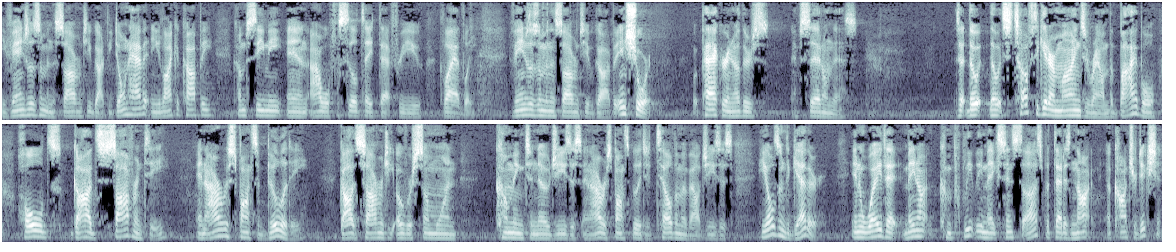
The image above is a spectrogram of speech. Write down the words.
Evangelism and the Sovereignty of God. If you don't have it and you'd like a copy, come see me and I will facilitate that for you gladly. Evangelism and the sovereignty of God. But in short, what Packer and others have said on this is that though, though it's tough to get our minds around, the Bible holds God's sovereignty and our responsibility, God's sovereignty over someone coming to know Jesus and our responsibility to tell them about Jesus, He holds them together in a way that may not completely make sense to us, but that is not a contradiction.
